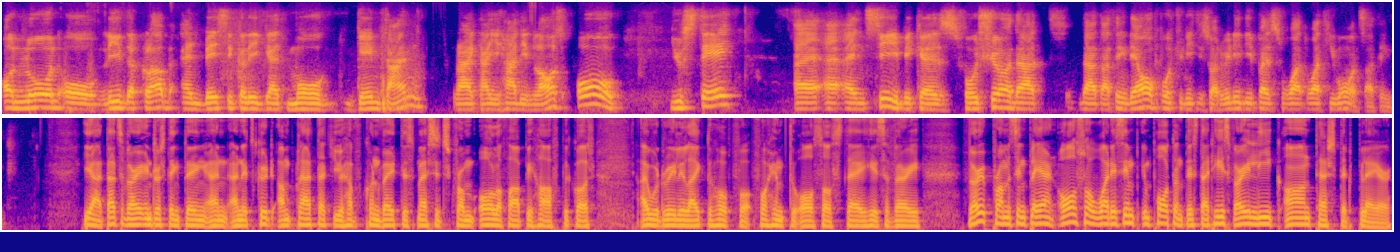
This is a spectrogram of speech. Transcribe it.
on loan or leave the club and basically get more game time like he had in Lens, or you stay uh, uh, and see because for sure that that I think there are opportunities. So it really depends what what he wants. I think. Yeah, that's a very interesting thing, and, and it's good. I'm glad that you have conveyed this message from all of our behalf because I would really like to hope for, for him to also stay. He's a very, very promising player, and also what is important is that he's very league on tested player,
